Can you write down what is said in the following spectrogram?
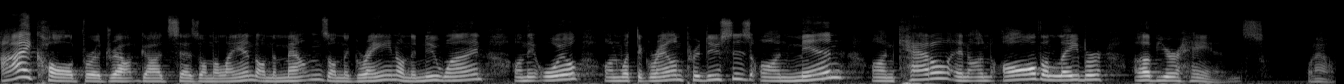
I called for a drought, God says, on the land, on the mountains, on the grain, on the new wine, on the oil, on what the ground produces, on men, on cattle, and on all the labor of your hands. Wow.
